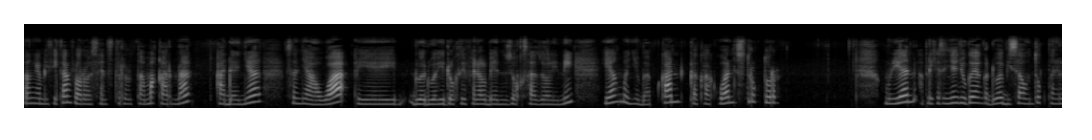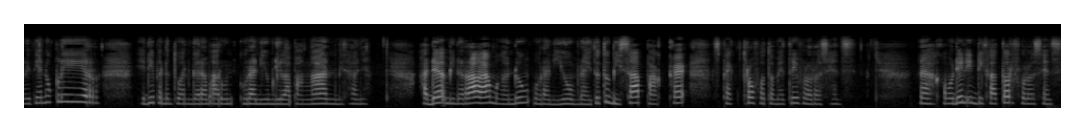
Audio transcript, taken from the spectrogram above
mengemisikan fluoresens terutama karena adanya senyawa e, 22 hidroksifenol benzoxazol ini yang menyebabkan kekakuan struktur Kemudian aplikasinya juga yang kedua bisa untuk penelitian nuklir. Jadi penentuan garam uranium di lapangan misalnya. Ada mineral yang mengandung uranium. Nah, itu tuh bisa pakai spektrofotometri fluorescence. Nah, kemudian indikator fluorescence.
